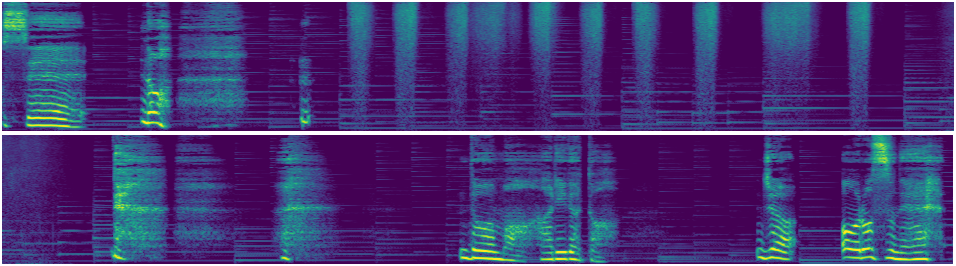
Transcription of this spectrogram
せーの。どうもありがとうじゃあ、おろすね。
